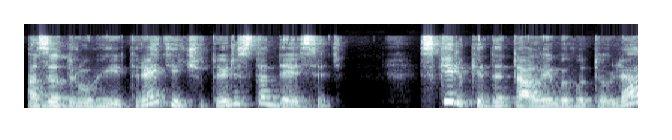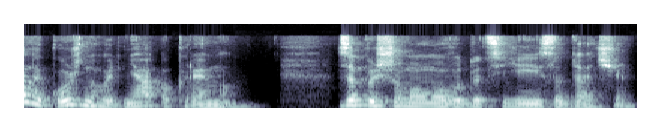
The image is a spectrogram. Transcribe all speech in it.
а за другий і третій 410. Скільки деталей виготовляли кожного дня окремо? Запишемо умову до цієї задачі.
